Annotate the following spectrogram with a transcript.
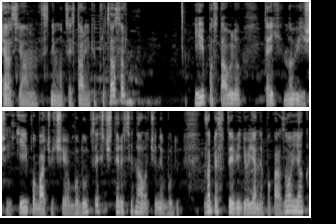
зараз я зніму цей старенький процесор і поставлю той новіший. І побачу, чи будуть цих 4 сигнали, чи не будуть. Записувати відео я не показував, як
